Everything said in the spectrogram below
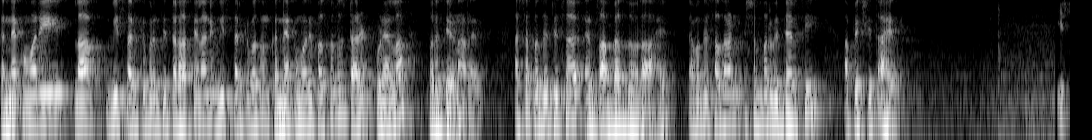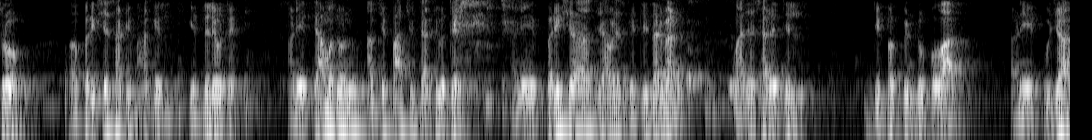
कन्याकुमारीला वीस तारखेपर्यंत तिथं राहतील आणि वीस तारखेपासून कन्याकुमारीपासूनच डायरेक्ट पुण्याला परत येणार आहेत. अशा पद्धतीचा यांचा अभ्यास दौरा आहे. त्यामध्ये साधारण शंभर विद्यार्थी अपेक्षित आहेत. इस्रो परीक्षेसाठी भाग घेतलेले होते. आणि त्यामधून आमचे पाच विद्यार्थी होते. आणि परीक्षा ज्यावेळेस घेतली दरम्यान माझ्या शाळेतील दीपक पिंटू पवार आणि पूजा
